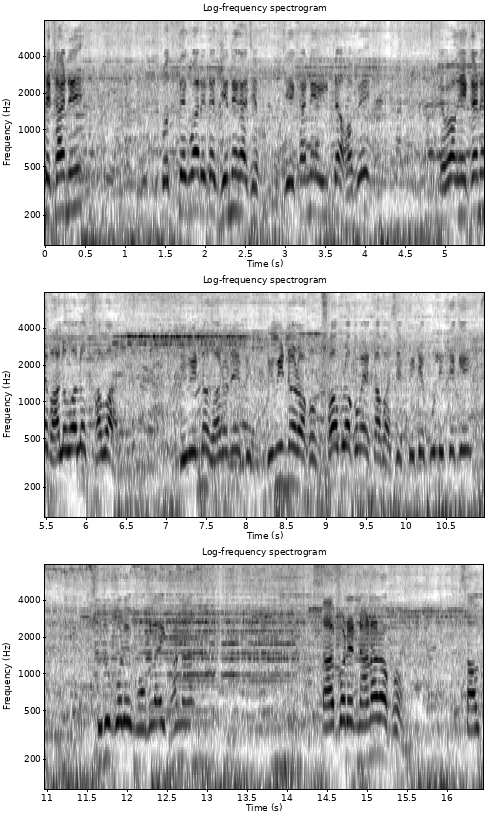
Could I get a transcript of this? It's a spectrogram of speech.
সেখানে প্রত্যেকবার এটা জেনে গেছে যে এখানে এইটা হবে এবং এখানে ভালো ভালো খাবার, বিভিন্ন ধরনের, বিভিন্ন রকম, সব রকমের খাবার, সে পিঠে পুলি থেকে শুরু করে মোগলাই খানা তারপরে নানা রকম সাউথ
